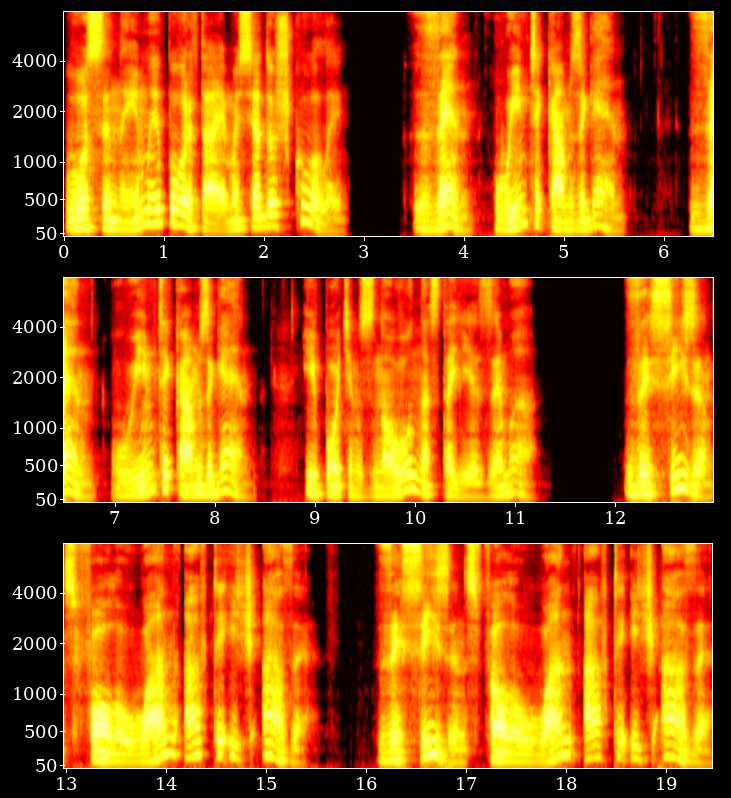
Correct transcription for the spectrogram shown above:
Восени ми повертаємося до школи. Then winter comes again. Then winter comes again. І потім знову настає зима. The seasons follow one after each other. The seasons follow one after each other.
